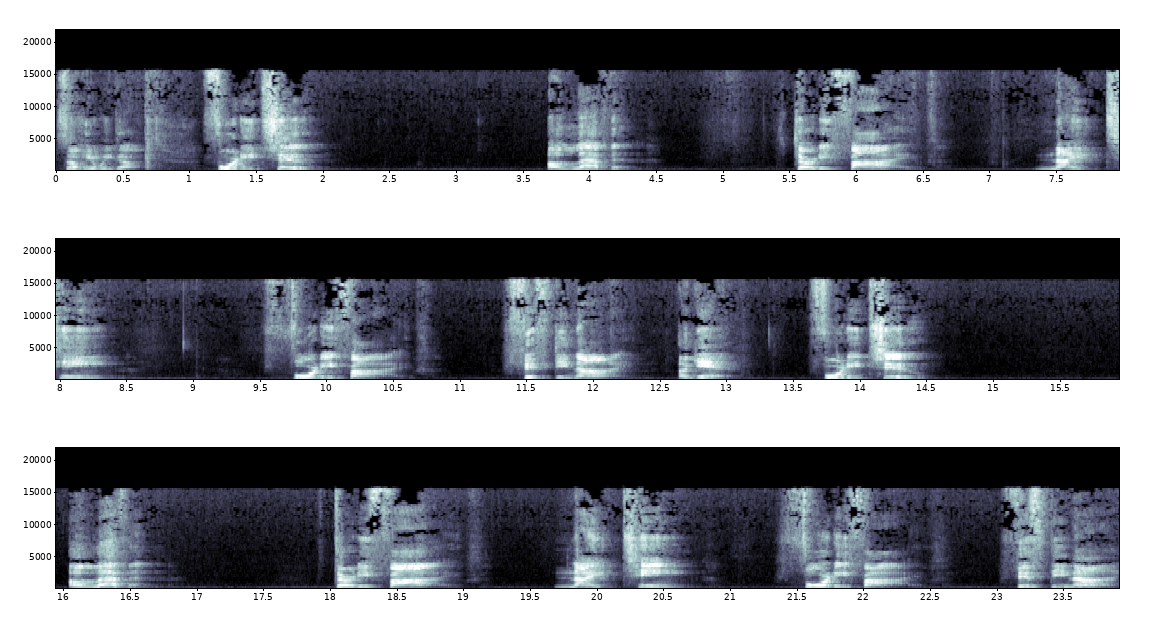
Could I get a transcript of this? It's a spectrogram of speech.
so here we go 42, 11, 35, 19, 45, 59. Again, 42, 11, 35, 19, 45, 59.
